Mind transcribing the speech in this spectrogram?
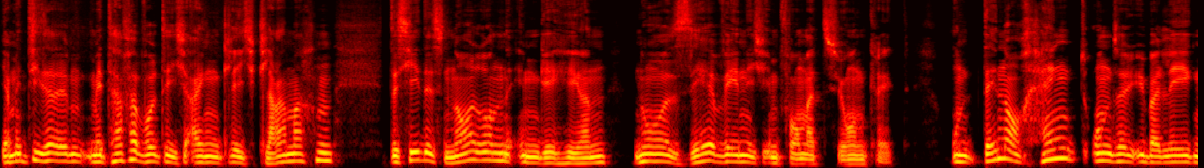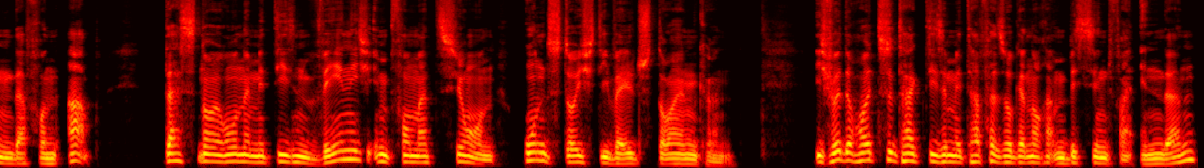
Ja, mit dieser Metapher wollte ich eigentlich klar machen, dass jedes Neuron im Gehirn nur sehr wenig Information kriegt. Und dennoch hängt unser Überlegen davon ab, dass Neurone mit diesen wenig Information uns durch die Welt steuern können. Ich würde heutzutage diese Metapher sogar noch ein bisschen verändern,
